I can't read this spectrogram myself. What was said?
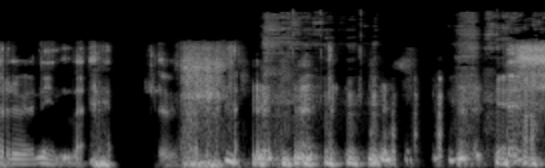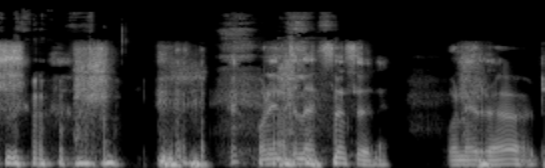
brun inne. Hon är inte ledsen Sune. Hon är rörd.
